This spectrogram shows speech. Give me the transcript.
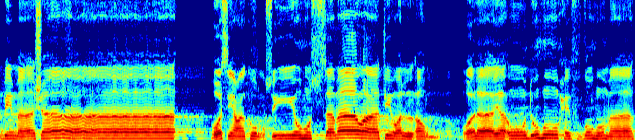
بما شاء وسع كرسيه السماوات والأرض ولا يئوده حفظهما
